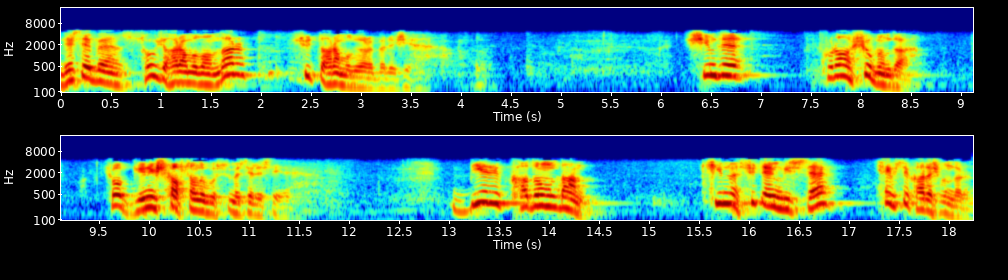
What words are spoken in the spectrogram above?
Neseben soyucu haram olanlar süt de haram oluyor böylece. Şimdi Kur'an şu bunda. Çok geniş kapsamlı bu meselesi. Bir kadından kimle süt emmişse hepsi kardeş bunların.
